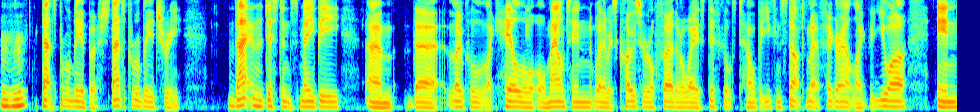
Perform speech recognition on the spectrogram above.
Mm-hmm. That's probably a bush. That's probably a tree. That in the distance may be um, the local like hill or, or mountain. Whether it's closer or further away, it's difficult to tell. But you can start to figure out like that you are in.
